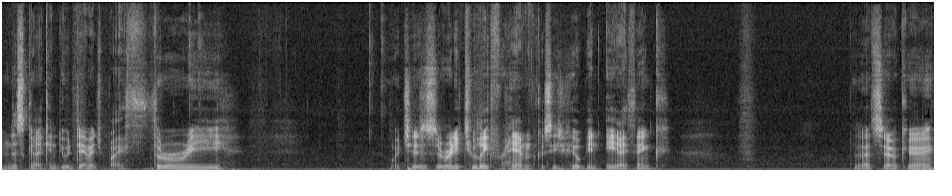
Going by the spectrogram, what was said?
And this guy can do a damage by three. Which is already too late for him, because he'll be an eight, I think. But that's okay.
